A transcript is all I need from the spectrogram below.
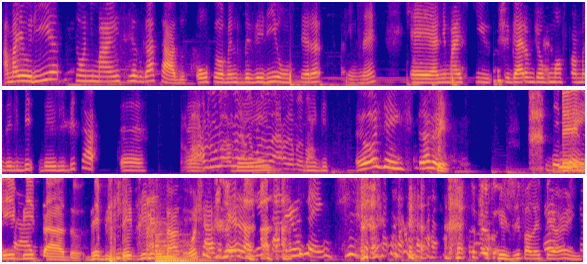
a maioria são animais resgatados, ou pelo menos deveriam ser assim, né? é, animais que chegaram de alguma forma delimitar. É, é, Ô, gente, travei. Delimitado. Debilitado. Oxe. Tá debilitado, gente. Eu corrigi e falei pior ainda.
